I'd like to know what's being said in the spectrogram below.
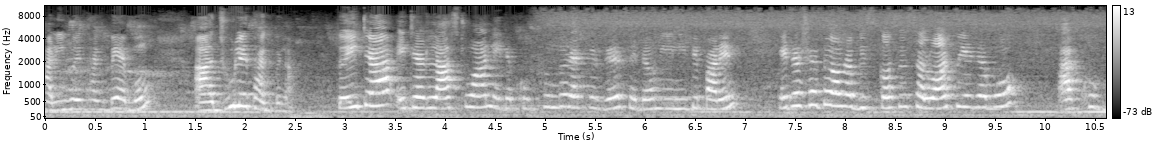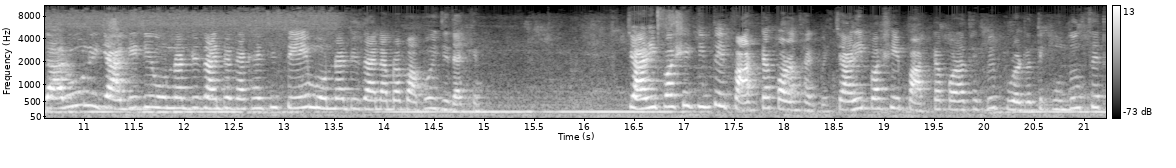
ভারী হয়ে থাকবে এবং ঝুলে থাকবে না। তো এইটা, এটার লাস্ট ওয়ান এটা খুব সুন্দর একটা ড্রেস এটাও নিয়ে নিতে পারেন। এটার সাথেও আমরা বিসকসের সালোয়ার পেয়ে যাব। আর খুব দারুণ এই যে আগে যে ওনার ডিজাইনটা দেখাইছি সেম ওনার ডিজাইন আমরা পাবো। এই যে দেখেন, চারিপাশে কিন্তু এই পার্টটা করা থাকবে। চারিপাশে এই পার্টটা করা থাকবে, পুরোটাতে কুন্দল সেট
